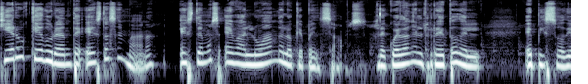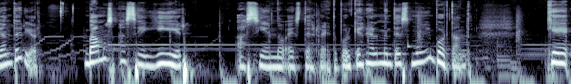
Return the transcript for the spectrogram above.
Quiero que durante esta semana estemos evaluando lo que pensamos. ¿Recuerdan el reto del episodio anterior? Vamos a seguir haciendo este reto porque realmente es muy importante que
